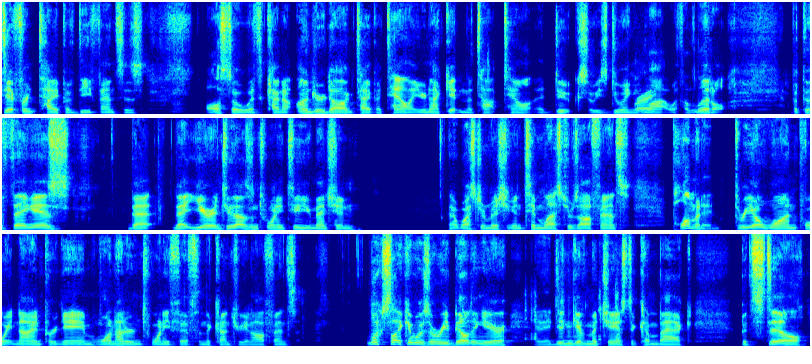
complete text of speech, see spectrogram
different type of defenses. Also with kind of underdog type of talent. You're not getting the top talent at Duke, so he's doing right. a lot with a little. But the thing is that that year in 2022, you mentioned at Western Michigan, Tim Lester's offense plummeted 301.9 per game, 125th in the country in offense. Looks like it was a rebuilding year, and they didn't give him a chance to come back but still,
